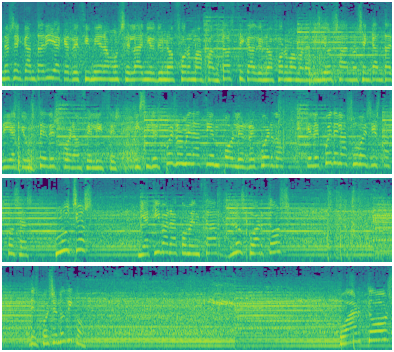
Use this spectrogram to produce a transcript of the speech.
Nos encantaría que recibiéramos el año de una forma fantástica, de una forma maravillosa. Nos encantaría que ustedes fueran felices. Y si después no me da tiempo, les recuerdo que después de las uvas y estas cosas, muchos, y aquí van a comenzar los cuartos, después se lo digo. Cuartos.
